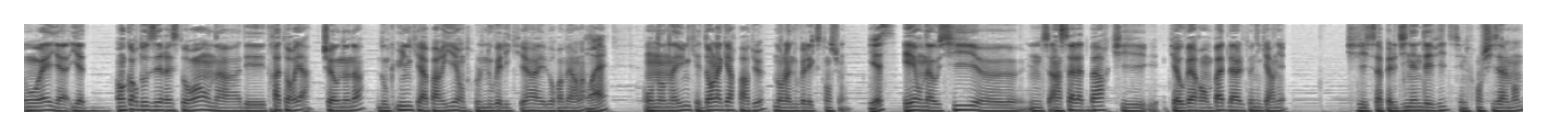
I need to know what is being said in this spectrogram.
Ouais, il y a, il y a encore d'autres restaurants. On a des trattoria, Ciao Nona. Donc une qui est à Paris entre le nouvel Ikea et le Roi Merlin. Ouais. On en a une qui est dans la gare Pardieu, dans la nouvelle extension. Yes. Et on a aussi euh, une- un salade bar qui, qui a ouvert en bas de la Altony Garnier, qui s'appelle Dinen David. C'est une franchise allemande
